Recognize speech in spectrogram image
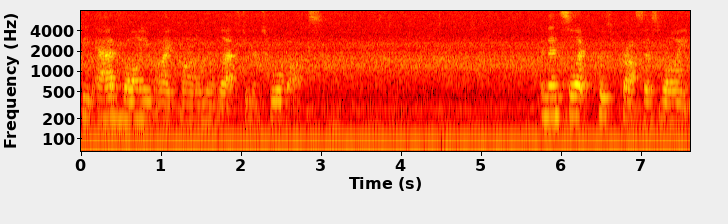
the add volume icon on the left in the toolbox. And then select post process volume.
